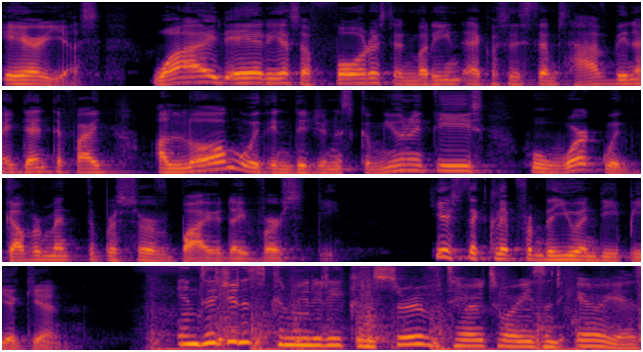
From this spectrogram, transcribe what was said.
Areas. Wide areas of forest and marine ecosystems have been identified along with indigenous communities who work with government to preserve biodiversity. Here's the clip from the UNDP again. Indigenous Community Conserved Territories and Areas,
